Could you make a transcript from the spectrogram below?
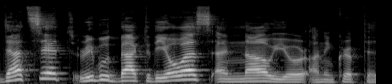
That's it, reboot back to the OS and now you're unencrypted.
